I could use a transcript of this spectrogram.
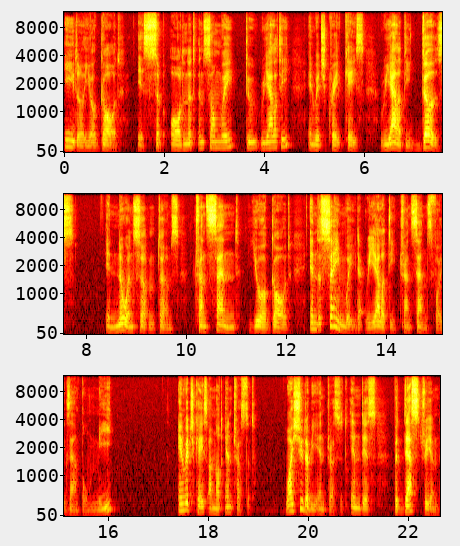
either your God is subordinate in some way to reality, in which case reality does, in no uncertain terms, transcend your God in the same way that reality transcends, for example, me, in which case I'm not interested. Why should I be interested in this pedestrian,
